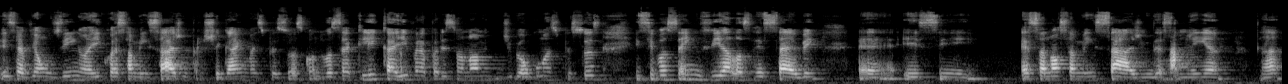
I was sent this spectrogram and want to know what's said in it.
esse aviãozinho aí com essa mensagem para chegar em mais pessoas. Quando você clica aí, vai aparecer o nome de algumas pessoas. E se você envia, elas recebem é, esse, essa nossa mensagem dessa manhã. Né?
